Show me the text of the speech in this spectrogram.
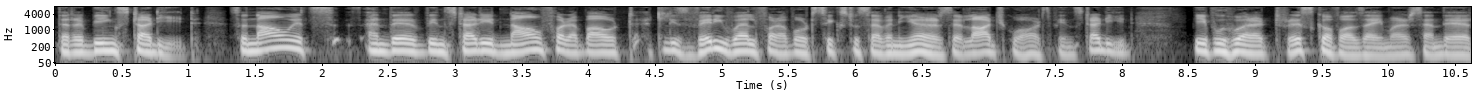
that are being studied. So now it's and they've been studied now for about at least very well for about six to seven years. A large cohort's been studied. People who are at risk of Alzheimer's and their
